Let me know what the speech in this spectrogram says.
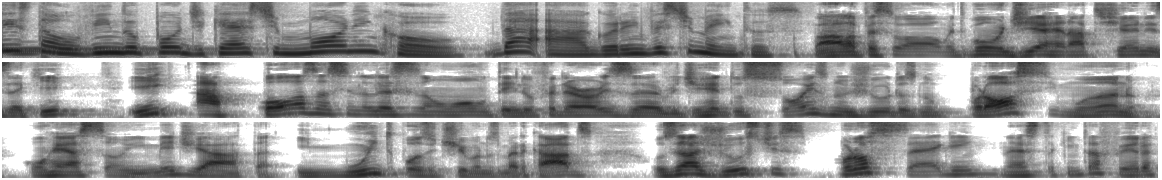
está ouvindo o podcast Morning Call, da Ágora Investimentos. Fala pessoal, muito bom dia, Renato Chanes aqui. E após a sinalização ontem do Federal Reserve de reduções nos juros no próximo ano, com reação imediata e muito positiva nos mercados, os ajustes prosseguem nesta quinta-feira,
